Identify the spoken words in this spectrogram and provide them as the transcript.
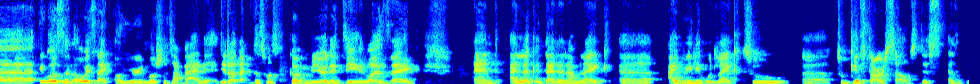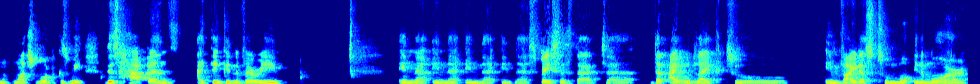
uh, it wasn't always like oh your emotions are valid. You know like this was community. It was like and i look at that and i'm like uh, i really would like to uh, to gift ourselves this as much more because we this happens i think in a very in the, in the, in the, in the spaces that uh, that I would like to invite us to more in a more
